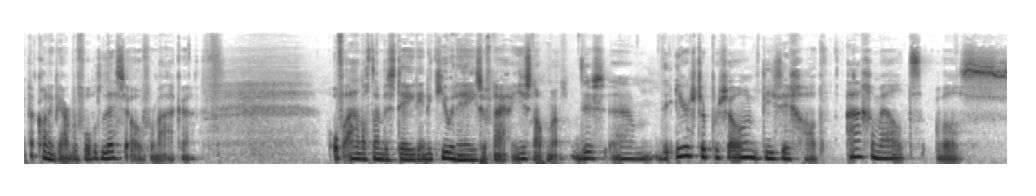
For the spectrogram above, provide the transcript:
dan kan ik daar bijvoorbeeld lessen over maken. Of aandacht aan besteden in de QA's. Of nou ja, je snapt me. Dus um, de eerste persoon die zich had aangemeld was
